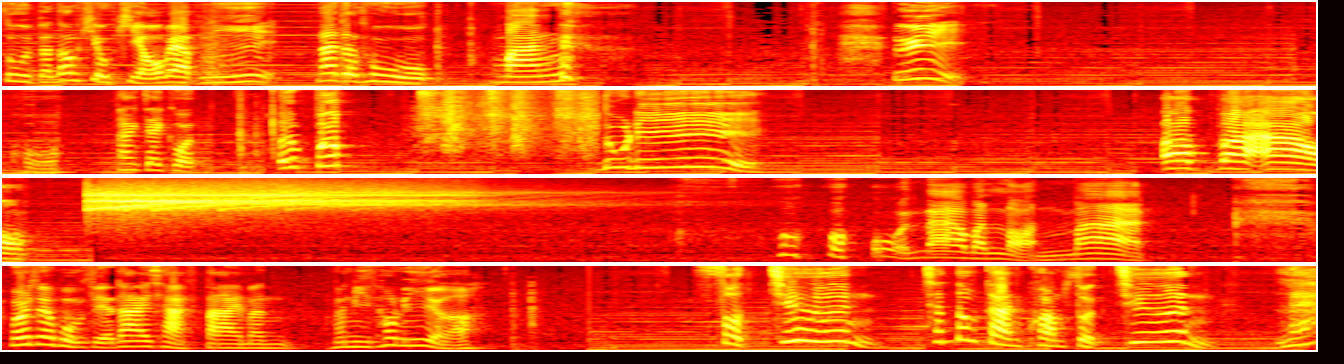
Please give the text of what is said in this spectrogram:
สูตรมันต้องเขียวๆแบบนี้ น่าจะถูกมัง้งเฮ้ยโหตั้งใจกดอึ๊บปึ๊บดูดีออบมาเอาโอ้โหหน้ามันหลอนมากเฮ้ยแต่ผมเสียดายฉากตายมันมันมีเท่านี้เหรอ สดชื่น ฉันต้องการความสดชื่น และ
